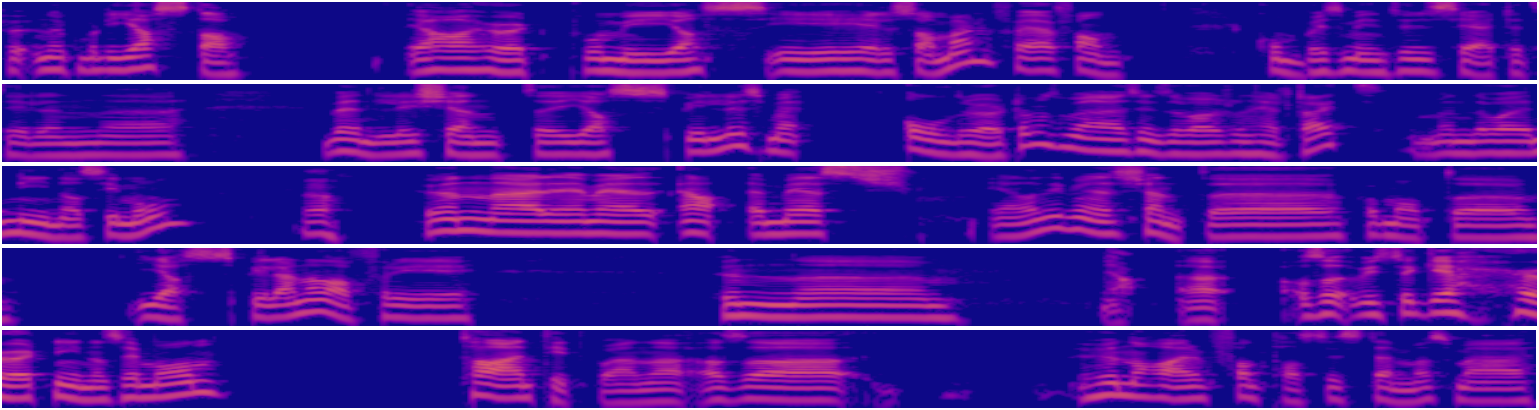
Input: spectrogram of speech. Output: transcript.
Når det kommer til jazz, da Jeg har hørt på mye jazz i hele sommeren, for jeg fant kompis som introduserte til en uh, vennlig kjent eh, jazzspiller som jeg aldri hørte om, som jeg syntes var sånn helt teit. Men det var Nina Simon. Ja. Hun er med, ja, mest, en av de mest kjente på en måte jazzspillerne, da, fordi hun eh, Ja, eh, altså, hvis du ikke har hørt Nina Simone, ta en titt på henne. Altså, hun har en fantastisk stemme som er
